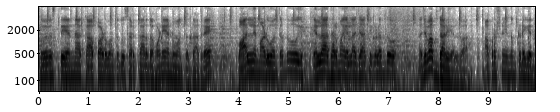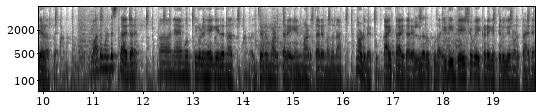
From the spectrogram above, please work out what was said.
ಸುವ್ಯವಸ್ಥೆಯನ್ನು ಕಾಪಾಡುವಂಥದ್ದು ಸರ್ಕಾರದ ಹೊಣೆ ಅನ್ನುವಂಥದ್ದಾದರೆ ಪಾಲನೆ ಮಾಡುವಂಥದ್ದು ಎಲ್ಲ ಧರ್ಮ, ಎಲ್ಲ ಜಾತಿಗಳದ್ದು ಜವಾಬ್ದಾರಿ ಅಲ್ವಾ? ಆ ಪ್ರಶ್ನೆ ಇನ್ನೊಂದು ಕಡೆಗೆ ಎದ್ದೇಳತ್ತೆ. ವಾದ ಮಂಡಿಸ್ತಾ ಇದ್ದಾರೆ. ನ್ಯಾಯಮೂರ್ತಿಗಳು ಹೇಗೆ ಇದನ್ನು ಕನ್ಸಿಡರ್ ಮಾಡ್ತಾರೆ, ಏನು ಮಾಡ್ತಾರೆ ಅನ್ನೋದನ್ನು ನೋಡಬೇಕು. ಕಾಯ್ತಾ ಇದ್ದಾರೆ. ಎಲ್ಲರೂ ಕೂಡ ಇಡೀ ದೇಶವೇ ಈ ಕಡೆಗೆ ತಿರುಗಿ ನೋಡ್ತಾ ಇದೆ.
